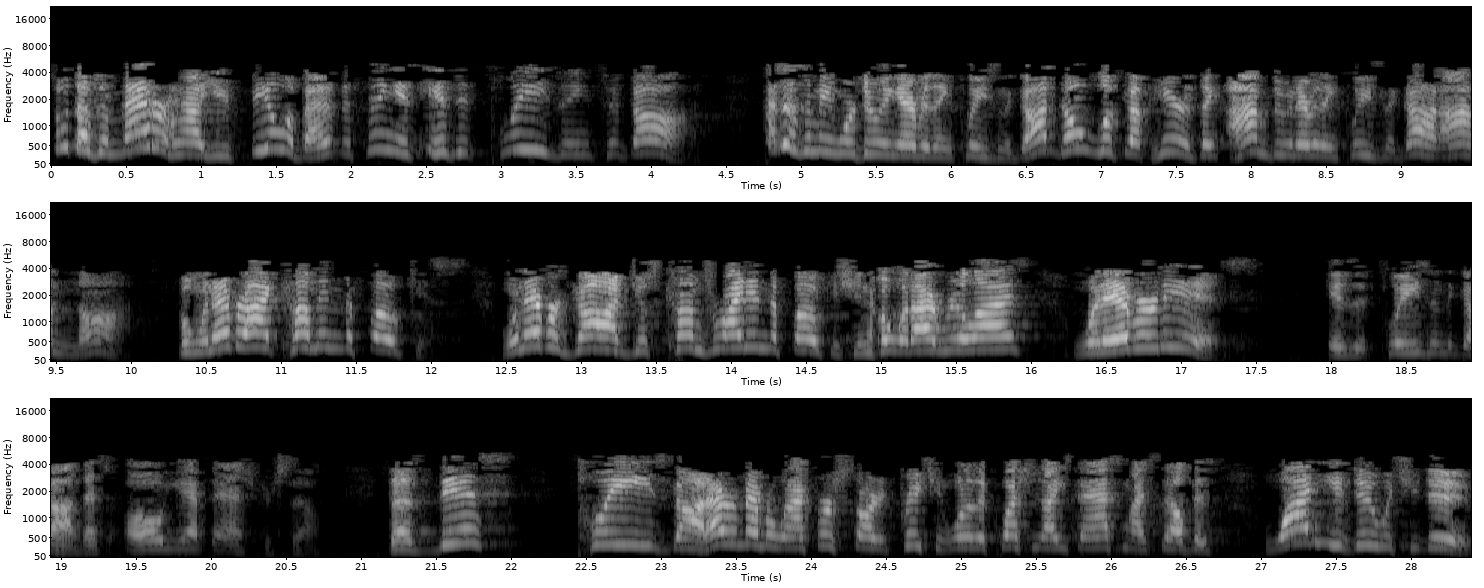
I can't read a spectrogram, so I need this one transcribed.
So it doesn't matter how you feel about it. The thing is, is it pleasing to God? That doesn't mean we're doing everything pleasing to God. Don't look up here and think I'm doing everything pleasing to God. I'm not. But whenever I come into focus, whenever God just comes right into focus, you know what I realize? Whatever it is, is it pleasing to God? That's all you have to ask yourself. Does this please God? I remember when I first started preaching, one of the questions I used to ask myself is, why do you do what you do?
